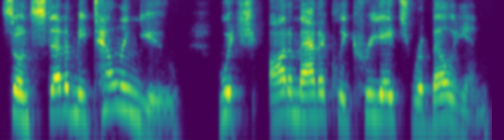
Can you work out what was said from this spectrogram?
So instead of me telling you, which automatically creates rebellion,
